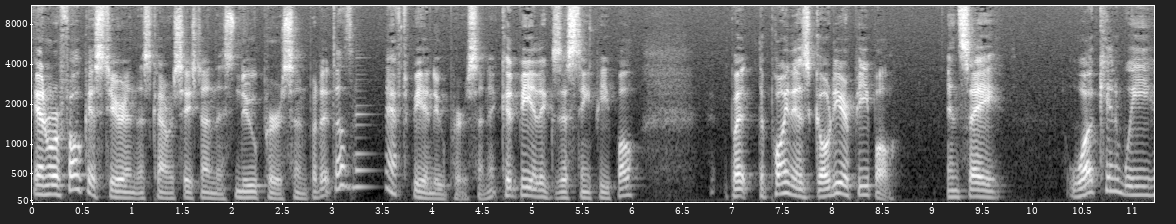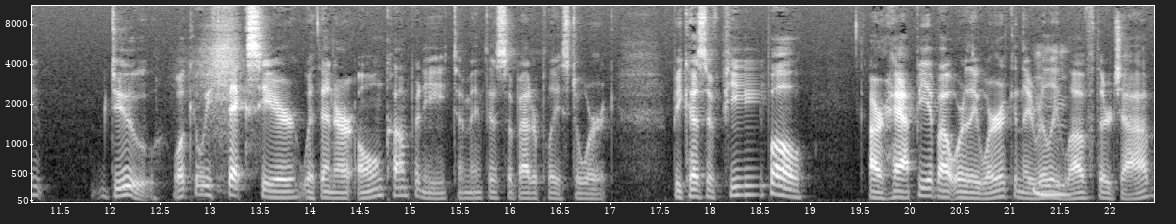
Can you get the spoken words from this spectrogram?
and we're focused here in this conversation on this new person but it doesn't have to be a new person it could be an existing people but the point is go to your people and say what can we do? What can we fix here within our own company to make this a better place to work? Because if people are happy about where they work and they really love their job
